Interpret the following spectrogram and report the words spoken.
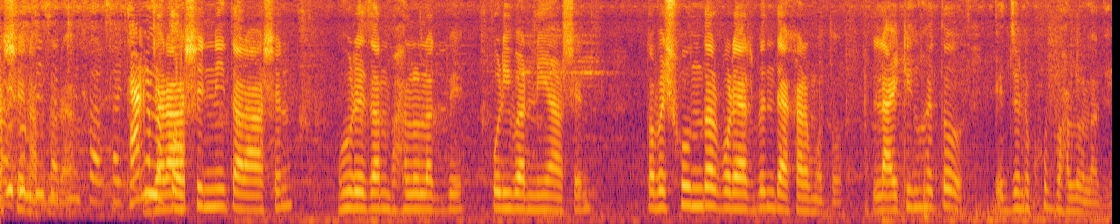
আসেন আপনারা। যারা আসেননি তারা আসেন ঘুরে যান ভালো লাগবে পরিবার নিয়ে আসেন। তবে সন্ধ্যার পরে আসবেন দেখার মতো। লাইটিং হয়তো এর জন্য খুব ভালো লাগে।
